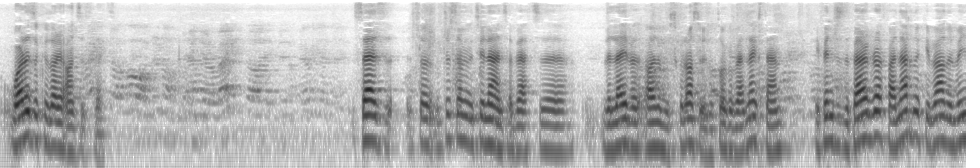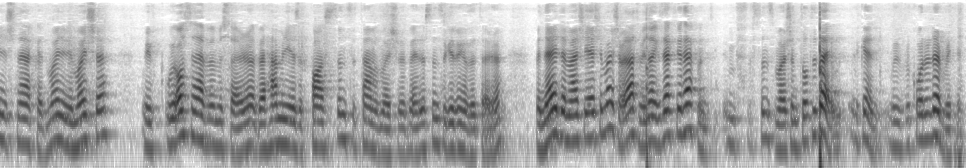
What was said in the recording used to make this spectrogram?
What is the Kuzari answer to that? Says so. Just having the two lines about uh, the Leva Adam Muskulosa, which we'll talk about next time. He finishes the paragraph. We've, we also have a Mesorah about how many years have passed since the time of Moshe Rabbeinu, since the giving of the Torah. We know exactly what happened since Moshe until today. Again, we've recorded everything.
